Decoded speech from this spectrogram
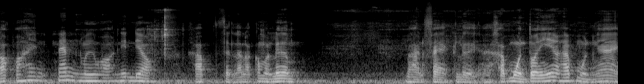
ล็อกพอให้แน่นมือพอนิดเดียวครับ เสร็จแล้วเราก็มาเริ่มบานแฟกกันเลยนะครับหมุนตัวนี้นครับหมุนง่าย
